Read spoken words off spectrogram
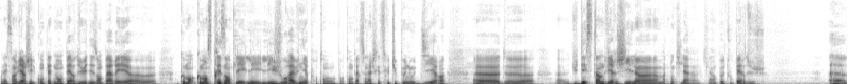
on laisse un Virgile complètement perdu et désemparé. euh, comment, comment se présentent les, les- les jours à venir pour ton, pour ton personnage? Qu'est-ce que tu peux nous dire euh, de, euh, euh, du destin de Virgile euh, maintenant qu'il a, qu'il a un peu tout perdu? Euh,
